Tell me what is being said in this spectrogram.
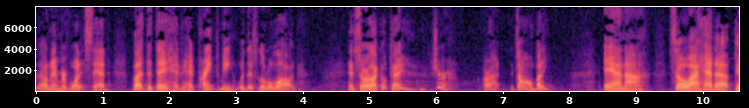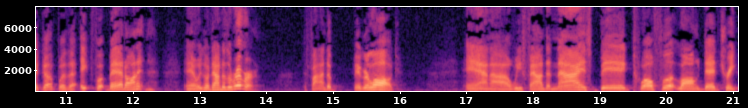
I don't remember what it said, but that they had had pranked me with this little log. And so we're like, okay, sure. All right, it's on, buddy. And uh, so I had a pickup with an eight foot bed on it, and we go down to the river to find a bigger log. And uh, we found a nice big 12 foot long dead tree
